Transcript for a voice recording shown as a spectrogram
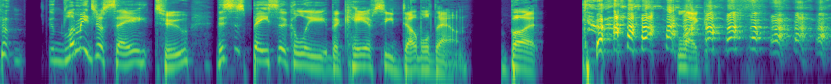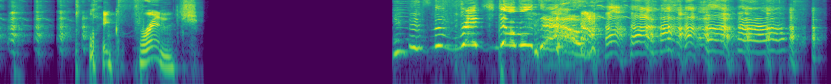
Let me just say, too, this is basically the KFC double down, but like like French. It's the French double down.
